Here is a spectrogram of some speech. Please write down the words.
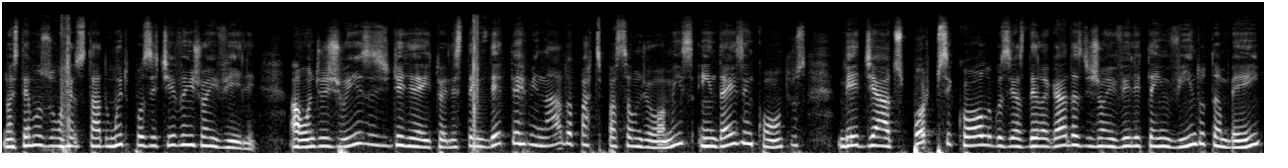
nós temos um resultado muito positivo em Joinville, onde os juízes de direito eles têm determinado a participação de homens em 10 encontros, mediados por psicólogos, e as delegadas de Joinville têm vindo também,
